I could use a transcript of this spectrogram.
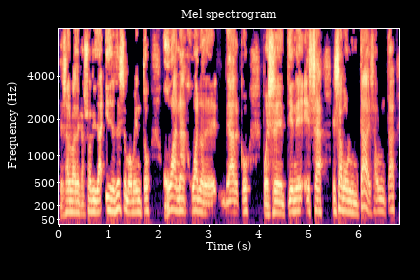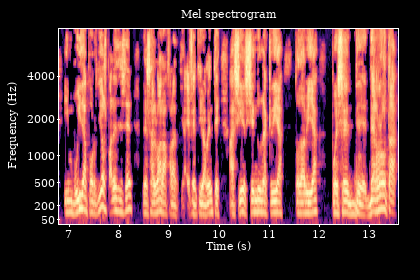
que salva de casualidad, y desde ese momento Juana, Juana de, Arco, pues eh, tiene esa, esa voluntad, esa voluntad imbuida por Dios, parece ser, de salvar a Francia. Efectivamente, así es, siendo una cría todavía, pues eh, derrota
